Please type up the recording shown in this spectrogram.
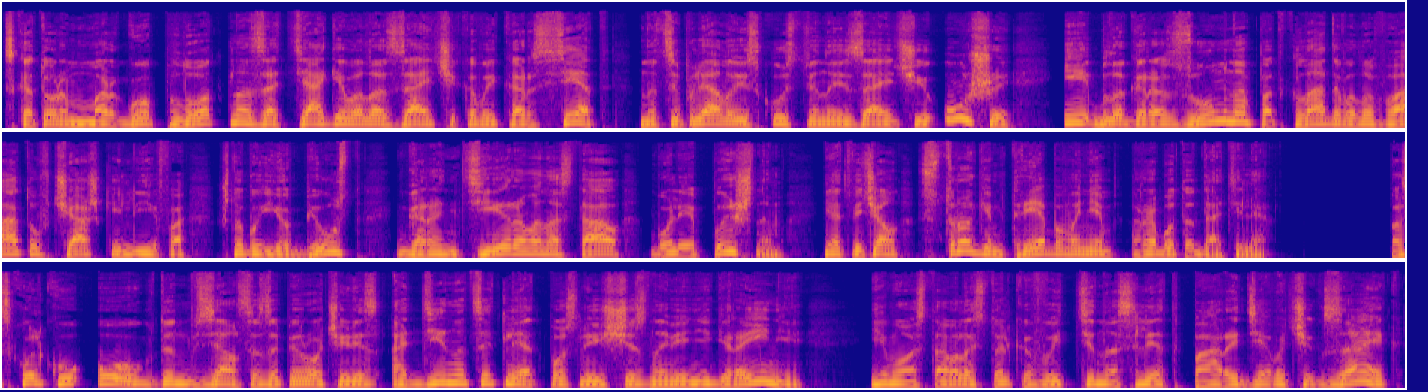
с которым Марго плотно затягивала зайчиковый корсет, нацепляла искусственные заячьи уши и благоразумно подкладывала вату в чашки лифа, чтобы ее бюст гарантированно стал более пышным и отвечал строгим требованиям работодателя. Поскольку Оугден взялся за перо через 11 лет после исчезновения героини, ему оставалось только выйти на след пары девочек-заек,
